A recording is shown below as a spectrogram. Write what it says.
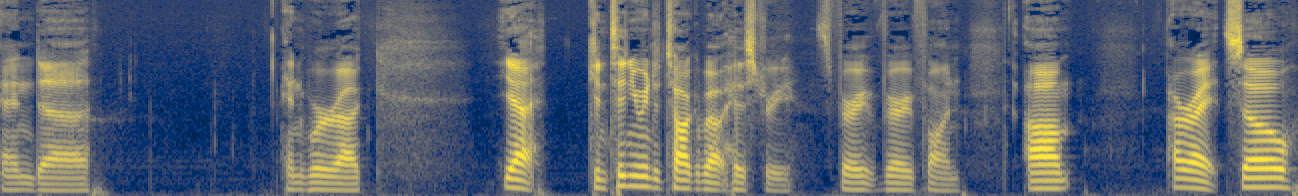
and uh, and we're uh, yeah, continuing to talk about history. It's very very fun. Um, all right, so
